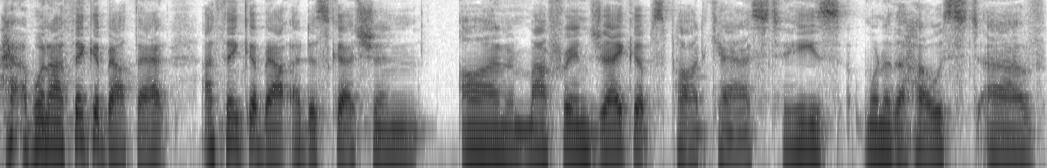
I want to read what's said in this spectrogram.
When I think about that, I think about a discussion on my friend Jacob's podcast. He's one of the hosts of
